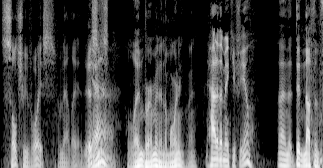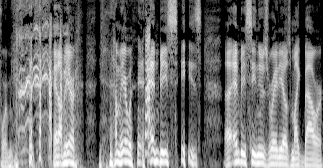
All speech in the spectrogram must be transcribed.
sultry voice from that. lady. This Yeah. is Len Berman in the morning. Wow. How did that make you feel? And it did nothing for me. and I'm here. I'm here with NBC's uh, NBC News Radio's Mike Bauer.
